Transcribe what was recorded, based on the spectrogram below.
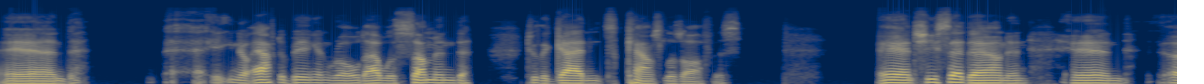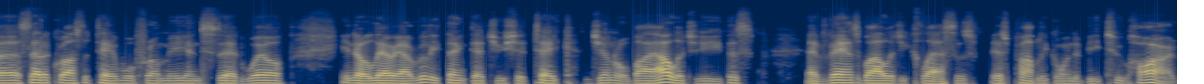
And, eh, you know, after being enrolled, I was summoned to the guidance counselor's office. And she sat down and, and uh, sat across the table from me and said, Well, you know, Larry, I really think that you should take general biology. This advanced biology class is, is probably going to be too hard.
